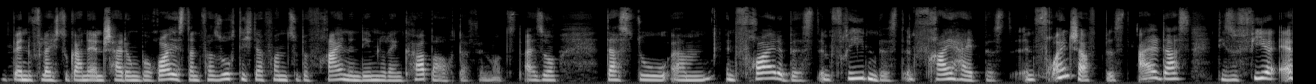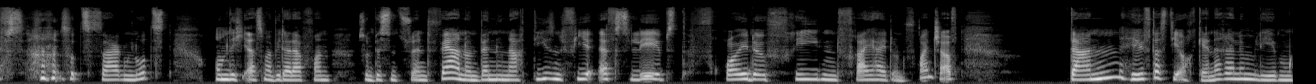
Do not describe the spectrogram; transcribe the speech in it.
wenn du vielleicht sogar eine Entscheidung bereust, dann versuch dich davon zu befreien, indem du deinen Körper auch dafür nutzt. Also, dass du ähm, in Freude bist, im Frieden bist, in Freiheit bist, in Freundschaft bist. All das, diese vier Fs sozusagen nutzt, um dich erstmal wieder davon so ein bisschen zu entfernen. Und wenn du nach diesen vier Fs lebst, Freude, Frieden, Freiheit und Freundschaft, dann hilft das dir auch generell im Leben,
